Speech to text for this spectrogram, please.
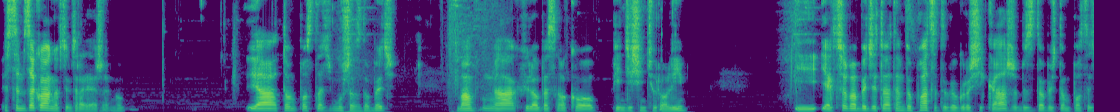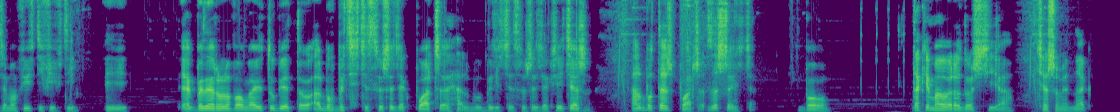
jestem zakochany w tym trailerze. No, ja tą postać muszę zdobyć. Mam na chwilę obecną około 50 roli. I jak trzeba będzie, to ja tam dopłacę tego grosika, żeby zdobyć tą postać. Ja mam 50-50. I jak będę rolował na YouTubie, to albo będziecie słyszeć jak płaczę, albo będziecie słyszeć jak się cieszę. Albo też płaczę, ze szczęścia. Bo takie małe radości ja cieszą jednak.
